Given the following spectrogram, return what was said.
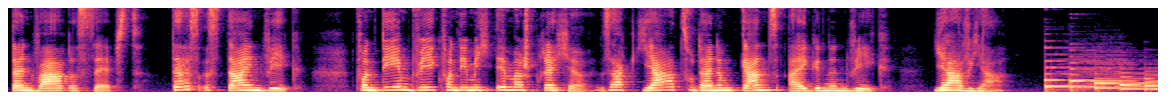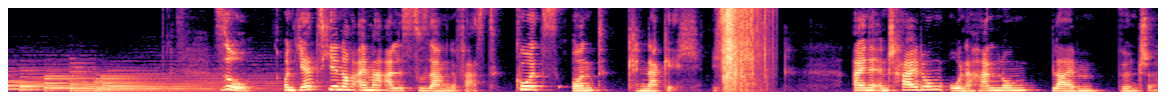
Dein wahres Selbst. Das ist dein Weg von dem Weg, von dem ich immer spreche. Sag Ja zu deinem ganz eigenen Weg. Ja, wie ja. So, und jetzt hier noch einmal alles zusammengefasst. Kurz und knackig. Eine Entscheidung ohne Handlung bleiben Wünsche.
